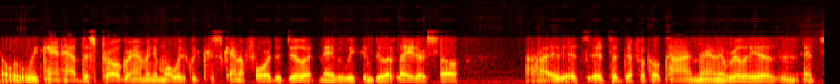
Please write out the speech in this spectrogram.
you know, we can't have this program anymore. We, we just can't afford to do it. Maybe we can do it later. So uh, it, it's it's a difficult time, man. It really is, and it's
